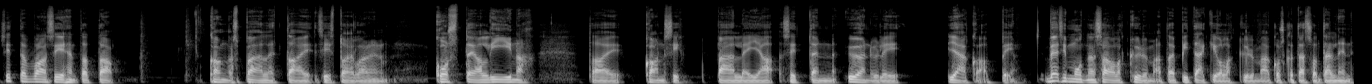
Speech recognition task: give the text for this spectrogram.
Sitten vaan siihen tota, kangas päälle tai siis toilainen kostea liina tai kansi päälle ja sitten yön yli jääkaappiin. Vesi muuten saa olla kylmää tai pitääkin olla kylmää, koska tässä on tällainen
